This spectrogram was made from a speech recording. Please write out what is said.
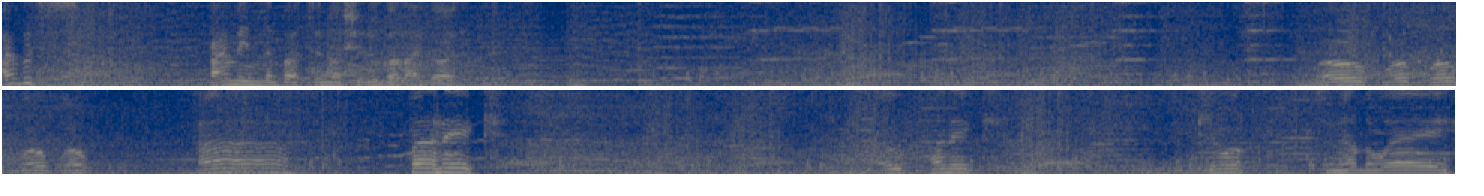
I was spamming the button. I should have got that guy. Whoa, whoa, whoa, whoa, whoa. Ah. Panic. Oh, panic. Come on. Swim out of the way.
